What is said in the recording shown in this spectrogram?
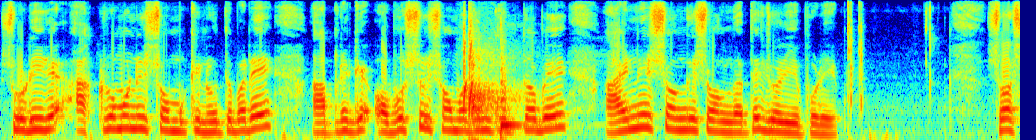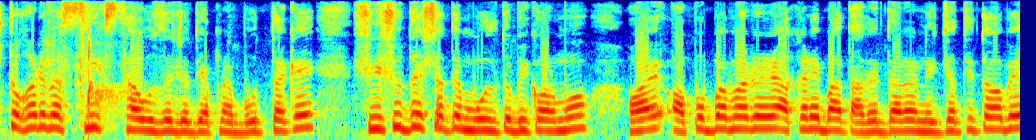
শরীরে আক্রমণের সম্মুখীন হতে পারে আপনাকে অবশ্যই সমাধান করতে হবে আইনের সঙ্গে সংঘাতে জড়িয়ে পড়ে। ষষ্ঠ ঘরে বা সিক্স হাউসে যদি আপনার বুধ থাকে, শিশুদের সাথে মূলতবি কর্ম হয়, অপব্যবহারের আকারে বা তাদের দ্বারা নির্যাতিত হবে,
